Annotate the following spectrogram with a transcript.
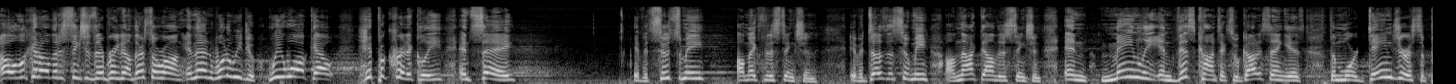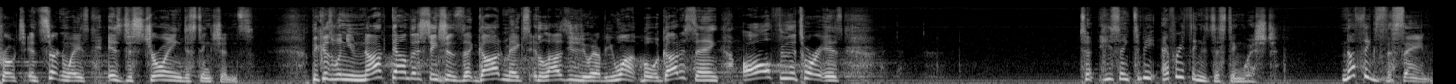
oh, look at all the distinctions they're bringing down, they're so wrong. And then what do we do? We walk out hypocritically and say, if it suits me, I'll make the distinction. If it doesn't suit me, I'll knock down the distinction. And mainly in this context, what God is saying is the more dangerous approach in certain ways is destroying distinctions. Because when you knock down the distinctions that God makes, it allows you to do whatever you want. But what God is saying all through the Torah is, to, He's saying to me, everything's distinguished. Nothing's the same.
